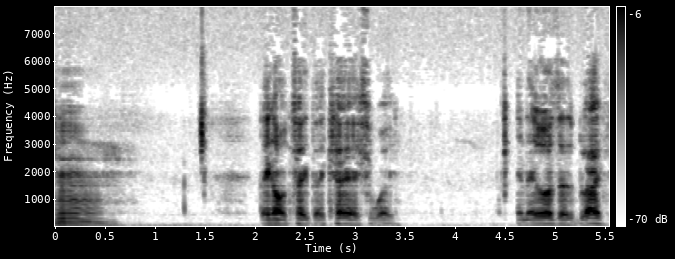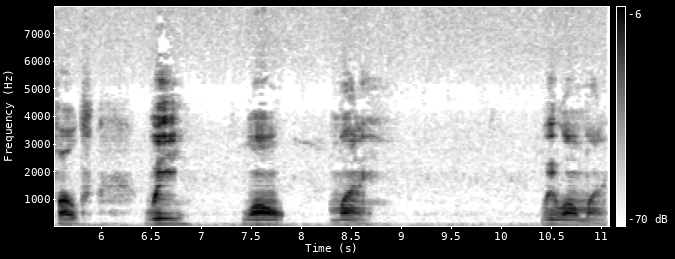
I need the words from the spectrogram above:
hmm, they gonna take that cash away. And they us as black folks, we want money. We want money.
